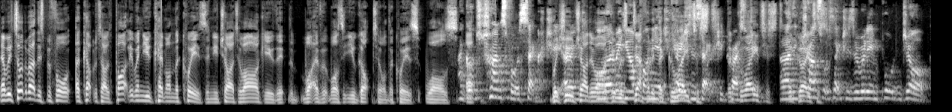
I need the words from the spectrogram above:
Now, we've talked about this before a couple of times, partly when you came on the quiz and you tried to argue that the, whatever it was that you got to on the quiz was. I got uh, to Transport Secretary. Which you tried to argue was definitely the, the, greatest. The greatest. And I think greatest. Transport Secretary is a really important job.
